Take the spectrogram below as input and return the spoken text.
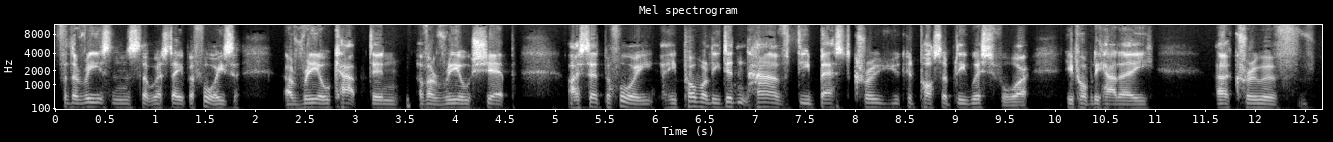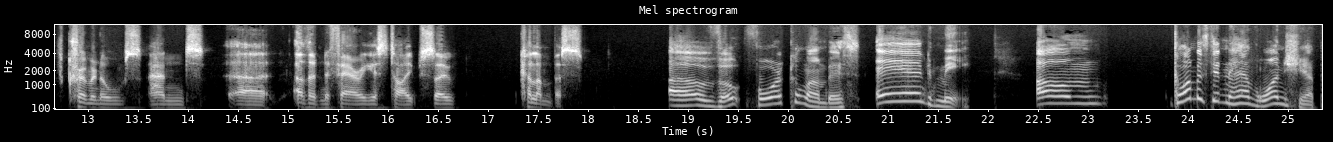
for the reasons that were stated before. He's a, a real captain of a real ship. I said before, he, he probably didn't have the best crew you could possibly wish for. He probably had a, a crew of criminals and uh, other nefarious types. So, Columbus. Uh, vote for Columbus and me. Um, Columbus didn't have one ship.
